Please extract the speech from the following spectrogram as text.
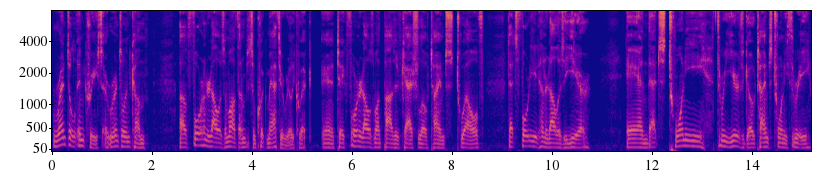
rental increase or rental income of $400 a month, and I'm just some quick math here really quick, and take $400 a month positive cash flow times 12, that's $4,800 a year. And that's 23 years ago times 23.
